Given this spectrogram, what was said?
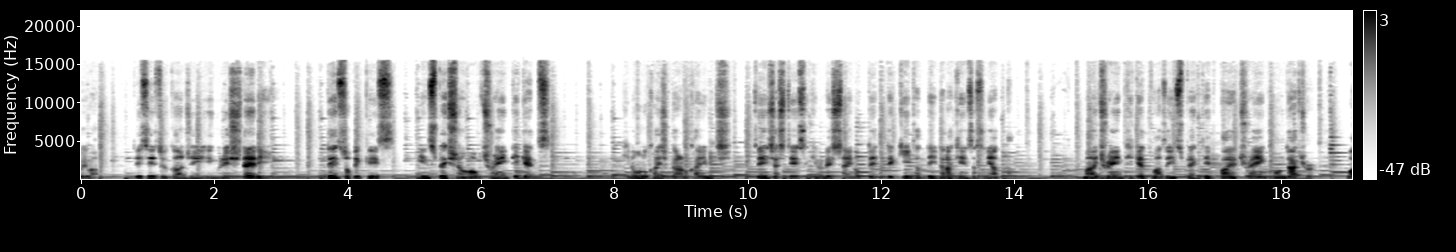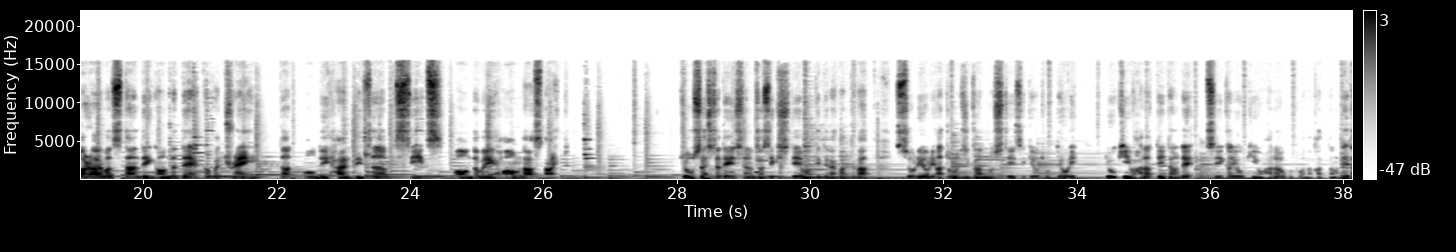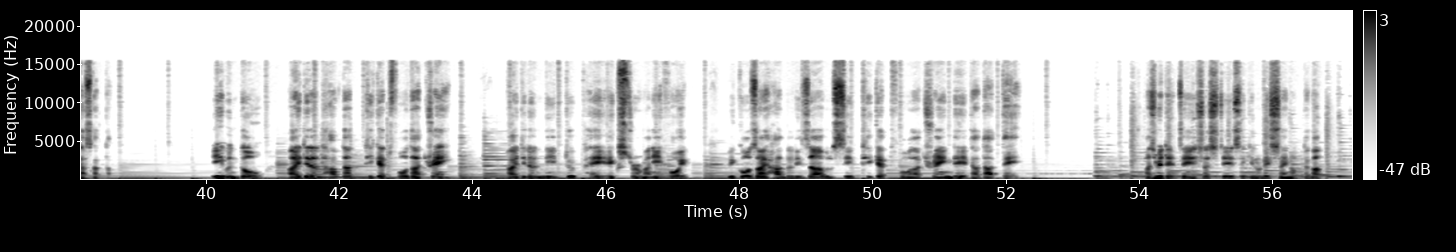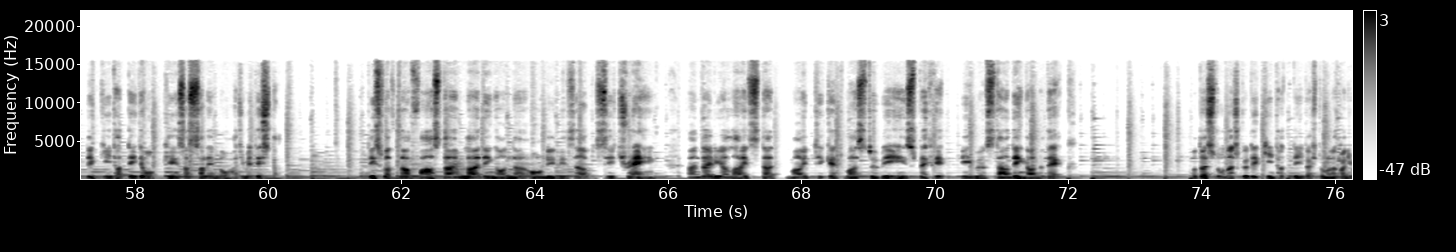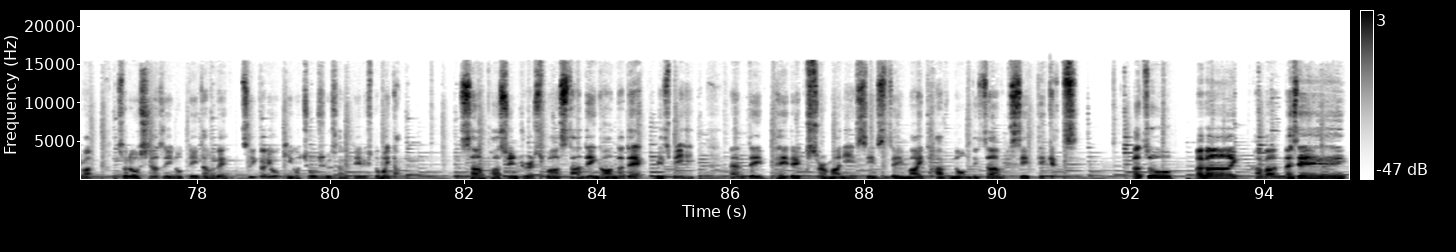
This is Ganjin English Daily. Today's topic is Inspection of Train Tickets. 昨日の会社からの帰り道、全車指定席の列車に乗ってデッキに立っていたら検察にあった。My train ticket was inspected by a train conductor while I was standing on the deck of a train that only had reserved seats on the way home last night. 乗車した電車の座席指定を開けてなかったが、それより後の時間の指定席を取っており、料金を払っていたので、追加料金を払うことはなかったので助かった。Even though I didn't have that ticket for that train, I didn't need to pay extra money for it because I had a reserved seat ticket for the train later that day. 初めて全車指定席の列車に乗ったが、デッキに立っていても検察されるのを初めてした。This was the first time riding on an only reserved seat train, and I realized that my ticket was to be inspected even standing on the deck. 私と同じくデッキに立っていた人の中には、それを知らずに乗っていたので、追加料金を徴収されている人もいた。Some passengers were standing on the deck with me, and they paid extra money since they might have non-deserved seat tickets. That's all. Bye bye. Have a nice day.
